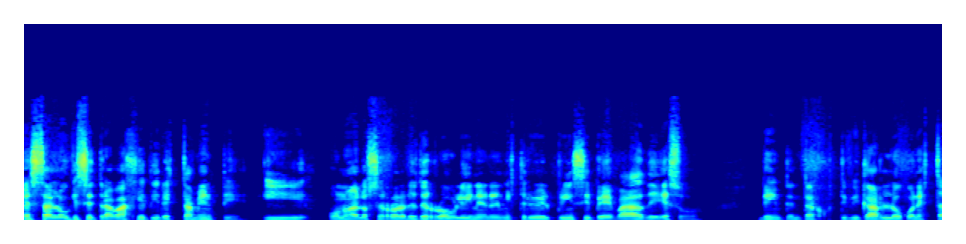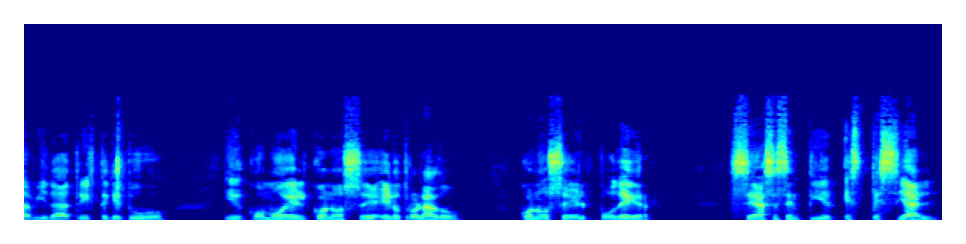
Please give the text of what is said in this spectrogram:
es algo que se trabaje directamente. Y uno de los errores de Rowling en El Misterio del Príncipe va de eso, de intentar justificarlo con esta vida triste que tuvo y cómo él conoce el otro lado, conoce el poder, se hace sentir especial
